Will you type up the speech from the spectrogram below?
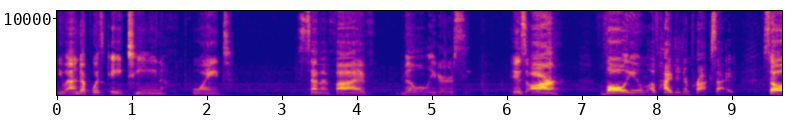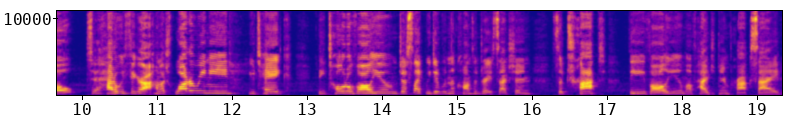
you end up with 18.75 milliliters is our volume of hydrogen peroxide. So to, how do we figure out how much water we need? You take the total volume, just like we did in the concentrate section, subtract the volume of hydrogen peroxide,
